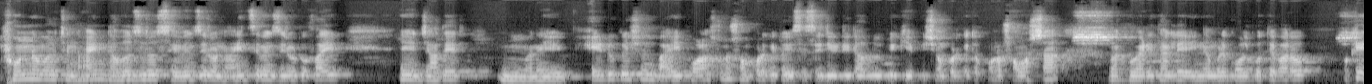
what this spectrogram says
ফোন নাম্বার হচ্ছে nine double zero seven zero nine seven zero two five যাদের উম, মানে এডুকেশন বা এই পড়াশোনা সম্পর্কিত এসএসসি জিডি ডাব্লিউপি কেপি সম্পর্কিত কোনো সমস্যা বা কোয়ারি থাকলে এই নম্বরে কল করতে পারো ওকে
